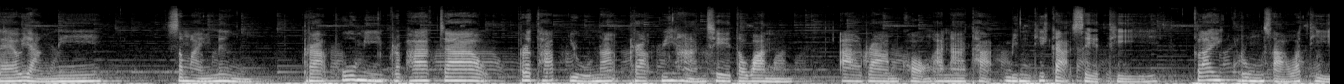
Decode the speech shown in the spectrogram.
แล้วอย่างนี้ สมัยหนึ่ง พระผู้มีพระภาคเจ้า ประทับอยู่ณพระวิหารเชตวัน อารามของอนาถบินทิกะเศรษฐี ใกล้กรุงสาวัตถี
